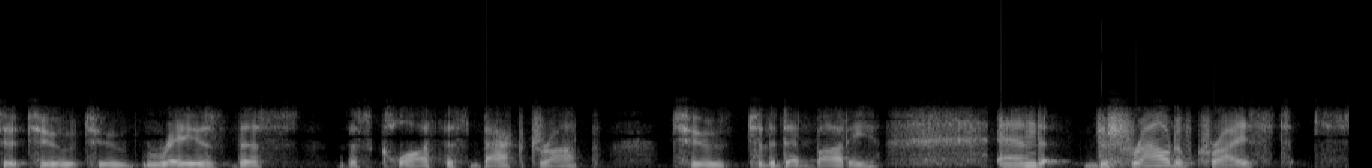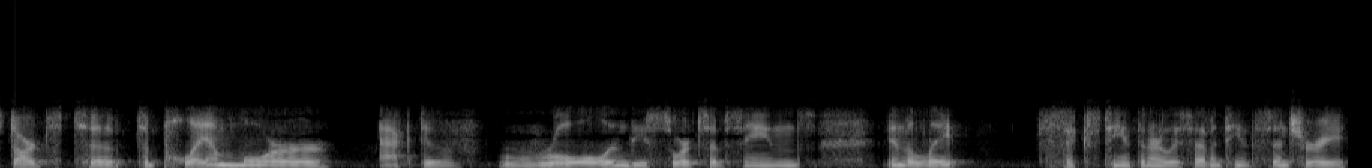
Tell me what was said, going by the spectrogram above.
to to to raise this this cloth, this backdrop to to the dead body. And the shroud of Christ starts to to play a more active role in these sorts of scenes in the late 16th and early 17th century.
